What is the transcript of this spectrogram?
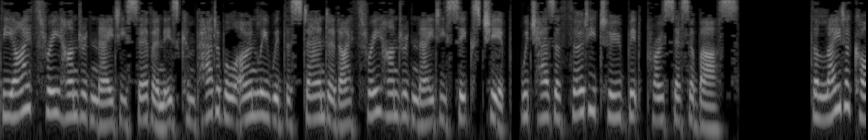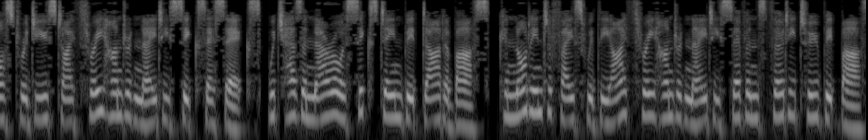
The i387 is compatible only with the standard i386 chip, which has a 32-bit processor bus. The later cost-reduced i386SX, which has a narrower 16-bit data bus, cannot interface with the i387's 32-bit bus.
